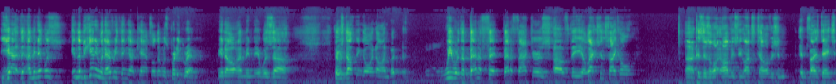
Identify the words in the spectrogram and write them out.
Yeah, I mean, it was in the beginning when everything got canceled. It was pretty grim. You know, I mean, it was uh, there was nothing going on, but we were the benefit benefactors of the election cycle because there's a lot, obviously lots of television advised dates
